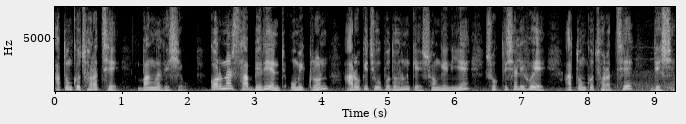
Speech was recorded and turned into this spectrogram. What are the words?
আতঙ্ক ছড়াচ্ছে বাংলাদেশেও। করোনার সাব ভেরিয়েন্ট ওমিক্রন আরও কিছু উপধরনকে সঙ্গে নিয়ে শক্তিশালী হয়ে আতঙ্ক ছড়াচ্ছে দেশে।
